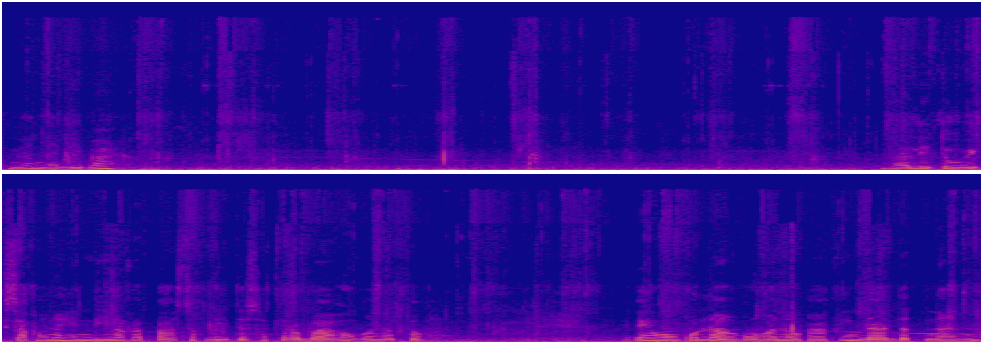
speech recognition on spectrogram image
iyo ganda di ba Bali 2 weeks ako na hindi nakapasok dito sa trabaho ko na to ewan ko lang kung anong aking dadatnan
